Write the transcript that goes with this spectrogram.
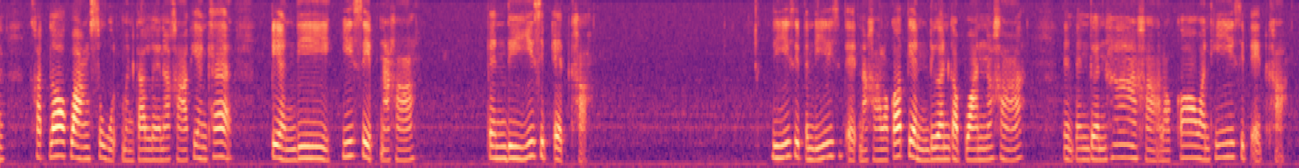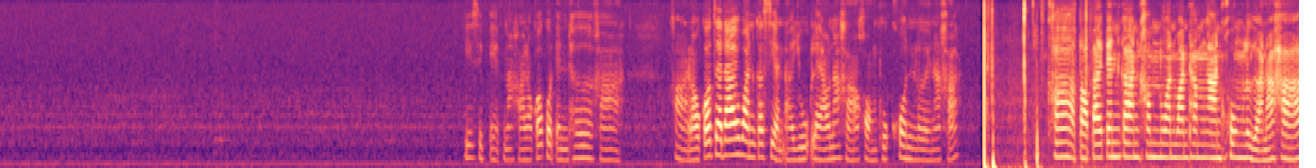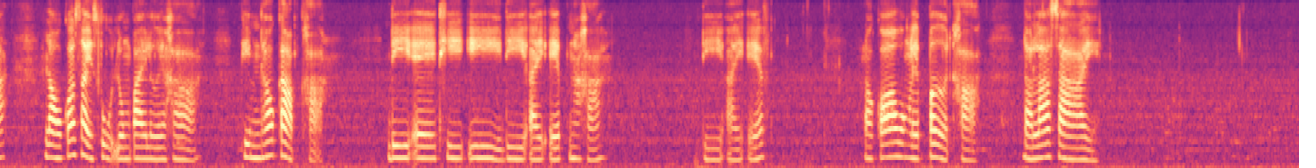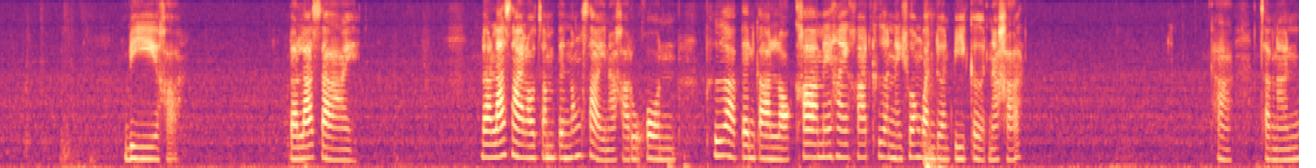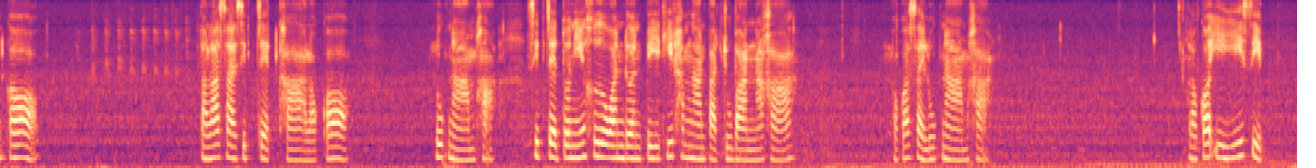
คัดลอกวางสูตรเหมือนกันเลยนะคะ เพียงแค่เปลี่ยน d 20 นะคะ เป็น d 21 ค่ะ d 20 เป็น d 21 นะคะ แล้วก็เปลี่ยนเดือนกับวันนะคะ เปลี่ยนเป็นเดือน 5 ค่ะ แล้วก็วันที่ 21 ค่ะที่11นะคะ แล้วก็กด enter ค่ะ ค่ะ เราก็จะได้วันเกษียณอายุแล้วนะคะของทุกคนเลยนะคะ ค่ะ ต่อไปเป็นการคำนวณวันทำงานคงเหลือนะคะ เราก็ใส่สูตรลงไปเลยค่ะ พิมพ์เท่ากับค่ะ d a t e d i f นะคะ d i f แล้วก็วงเล็บเปิดค่ะ ดอลลาร์ไซน์ b ค่ะ ดอลลาร์ไซน์ดอลลาร์ไซน์เราจำเป็นต้องใส่นะคะทุกคน เพื่อเป็นการล็อกค่าไม่ให้คาดเคลื่อนในช่วงวันเดือนปีเกิดนะคะ ค่ะจากนั้นก็ดอลลาร์ไซน์17 ค่ะ แล้วก็ลูกน้ำค่ะ 17 ตัวนี้คือวันเดือนปีที่ทำงานปัจจุบันนะคะ แล้วก็ใส่ลูกน้ำค่ะ แล้วก็ e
